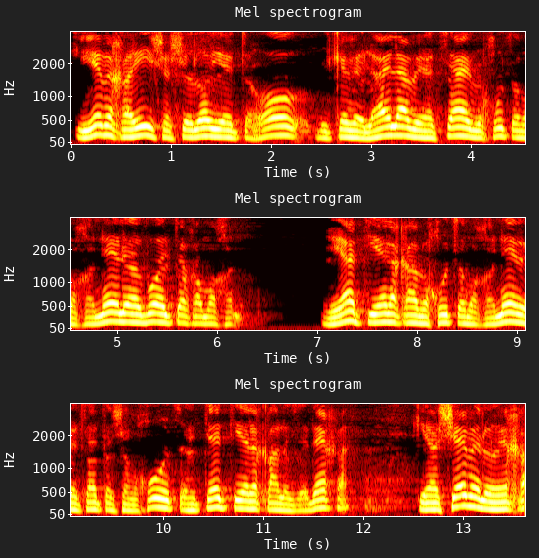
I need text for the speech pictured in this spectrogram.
כי יהיה בך איש אשר לא יהיה טהור בקרב לילה ויצא אל מחוץ למחנה לא יבוא אל תוך המחנה. ויד תהיה לך מחוץ למחנה ויצאת שם חוץ ויתת תהיה לך על הזניך כי השם אלוהיך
